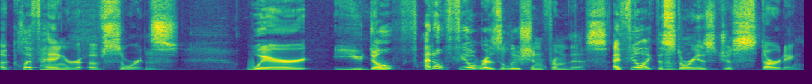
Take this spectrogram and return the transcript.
a cliffhanger of sorts, hmm. where you don't. I don't feel resolution from this. I feel like the mm-hmm. story is just starting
